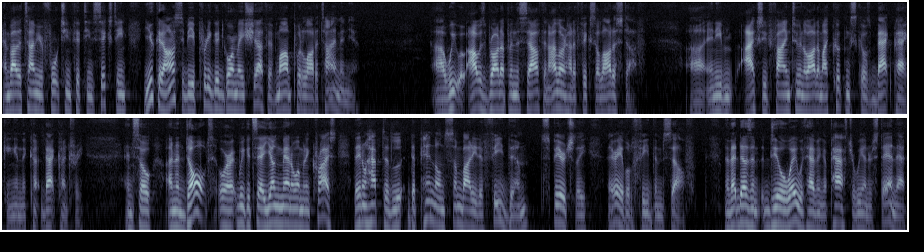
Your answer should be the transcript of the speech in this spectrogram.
And by the time you're 14, 15, 16, you could honestly be a pretty good gourmet chef if mom put a lot of time in you. Uh, we, I was brought up in the South and I learned how to fix a lot of stuff. Uh, and even I actually fine tuned a lot of my cooking skills backpacking in the back country. And so, an adult, or we could say a young man or woman in Christ, they don't have to l- depend on somebody to feed them spiritually. They're able to feed themselves. Now, that doesn't deal away with having a pastor. We understand that.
